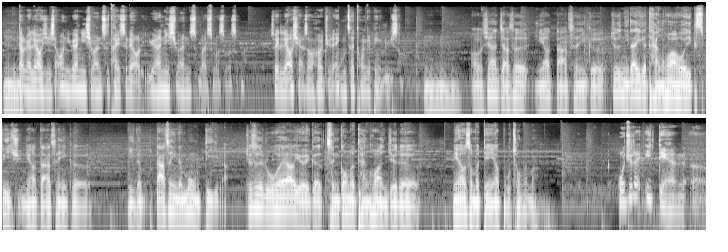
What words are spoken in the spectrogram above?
嗯。你大概了解一下，哦，你原来你喜欢吃泰式料理，原来你喜欢什么什么什么什么。所以聊起来的时候，他会觉得，哎，我们在同一个频率上。嗯嗯。哦，现在假设你要达成一个，就是你在一个谈话或一个 speech，你要达成一个你的达成你的目的啦，就是如何要有一个成功的谈话？你觉得你有什么点要补充的吗？我觉得一点，呃，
